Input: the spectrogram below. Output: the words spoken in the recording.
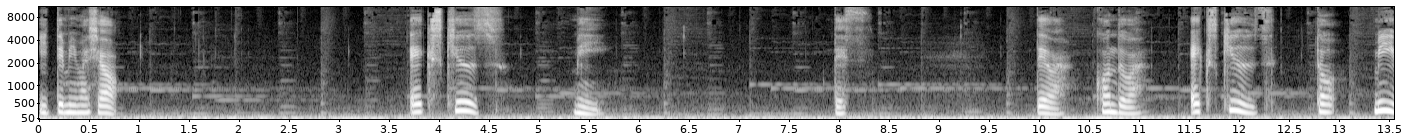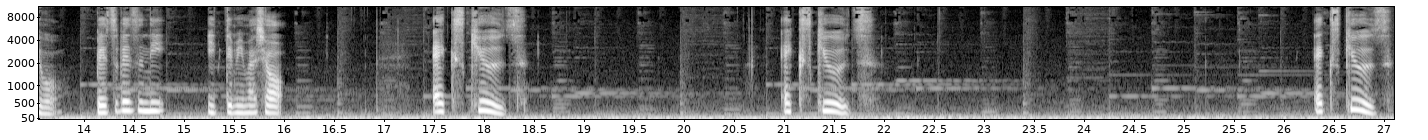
行ってみましょう。excuse me では、今度は excuse と me を別々に言ってみましょう。excuse excuse excuse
